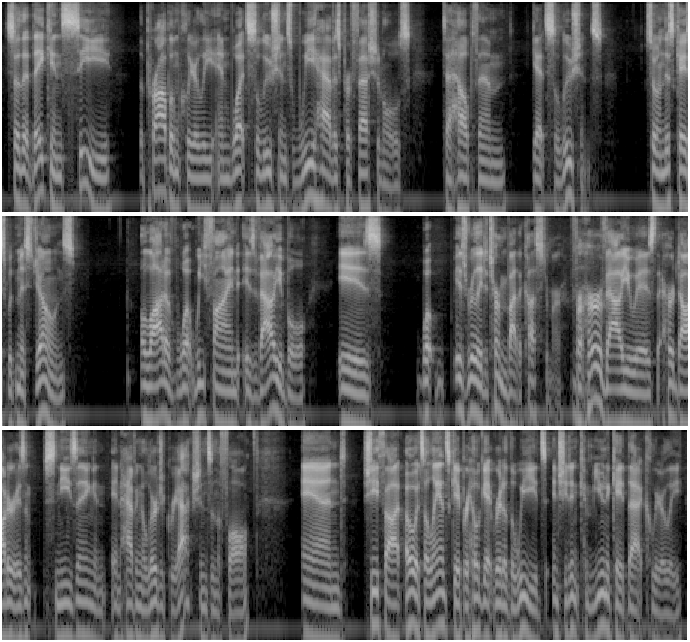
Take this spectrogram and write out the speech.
so that they can see the problem clearly and what solutions we have as professionals to help them get solutions. So in this case with Miss Jones, a lot of what we find is valuable is what is really determined by the customer. For mm-hmm. her, value is that her daughter isn't sneezing and, and having allergic reactions in the fall. And she thought, oh, it's a landscaper, he'll get rid of the weeds. And she didn't communicate that clearly.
